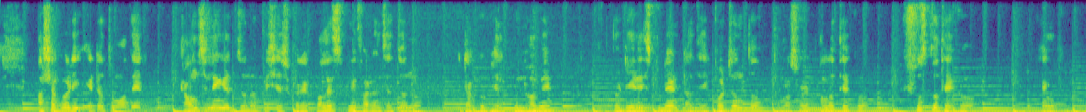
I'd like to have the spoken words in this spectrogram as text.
আশা করি এটা তোমাদের কাউন্সিলিংয়ের জন্য, বিশেষ করে কলেজ প্রিফারেন্সের জন্য এটা খুব হেল্পফুল হবে। তো ডিয়ার স্টুডেন্ট আজ এই পর্যন্ত তোমরা সবাই ভালো থেকো, সুস্থ থেকো। Thank you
